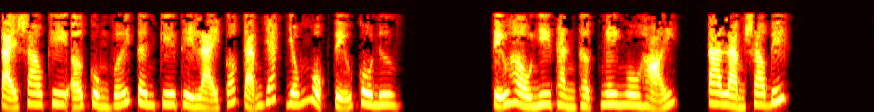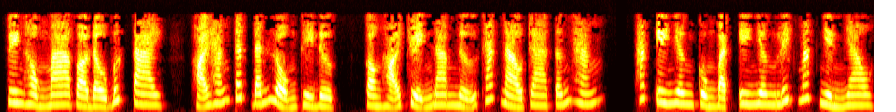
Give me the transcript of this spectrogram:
tại sao khi ở cùng với tên kia thì lại có cảm giác giống một tiểu cô nương? Tiểu Hầu Nhi thành thật ngây ngô hỏi, ta làm sao biết? tuyên Hồng Ma vào đầu bức tai, hỏi hắn cách đánh lộn thì được, còn hỏi chuyện nam nữ khác nào tra tấn hắn. Hắc y nhân cùng bạch y nhân liếc mắt nhìn nhau,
